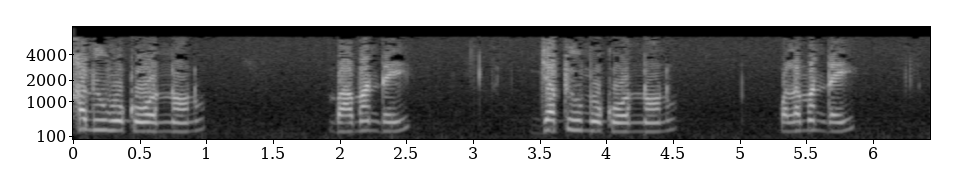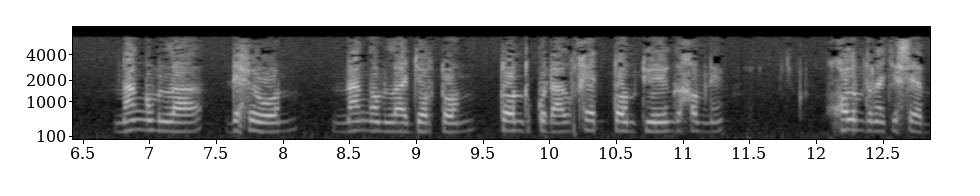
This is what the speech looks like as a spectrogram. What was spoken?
xamiwuma ko woon noonu mbaa man day jàppiwuma ko woon noonu wala man day nangam laa defe woon nangam laa jortoon tontu ko daal xeet tontu yooyu nga xam ne xolam dana ci sedd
